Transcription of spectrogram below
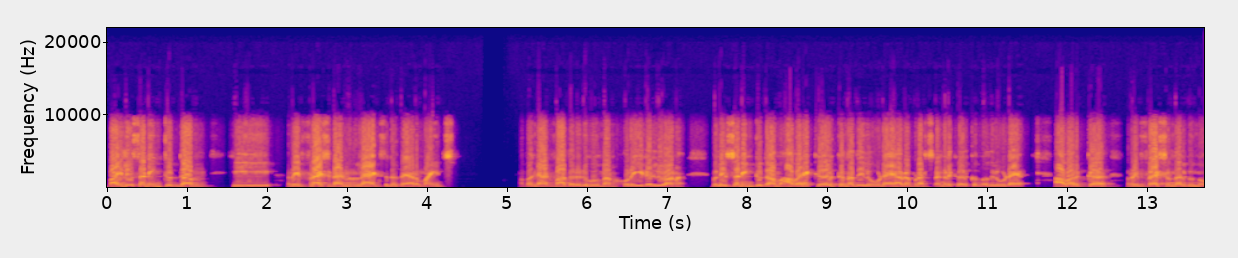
By listening to them he refreshed and relaxed their minds അപ്പൊ ഗ്രാൻഡ് ഫാദർ ഒരു ഹ്യൂമൻ ഒറിയകല്ലു ആണ്. ലിസണിങ് ടു ദം അവരെ കേൾക്കുന്നതിലൂടെ അവരുടെ പ്രശ്നങ്ങൾ കേൾക്കുന്നതിലൂടെ അവർക്ക് റിഫ്രഷ് നൽകുന്നു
